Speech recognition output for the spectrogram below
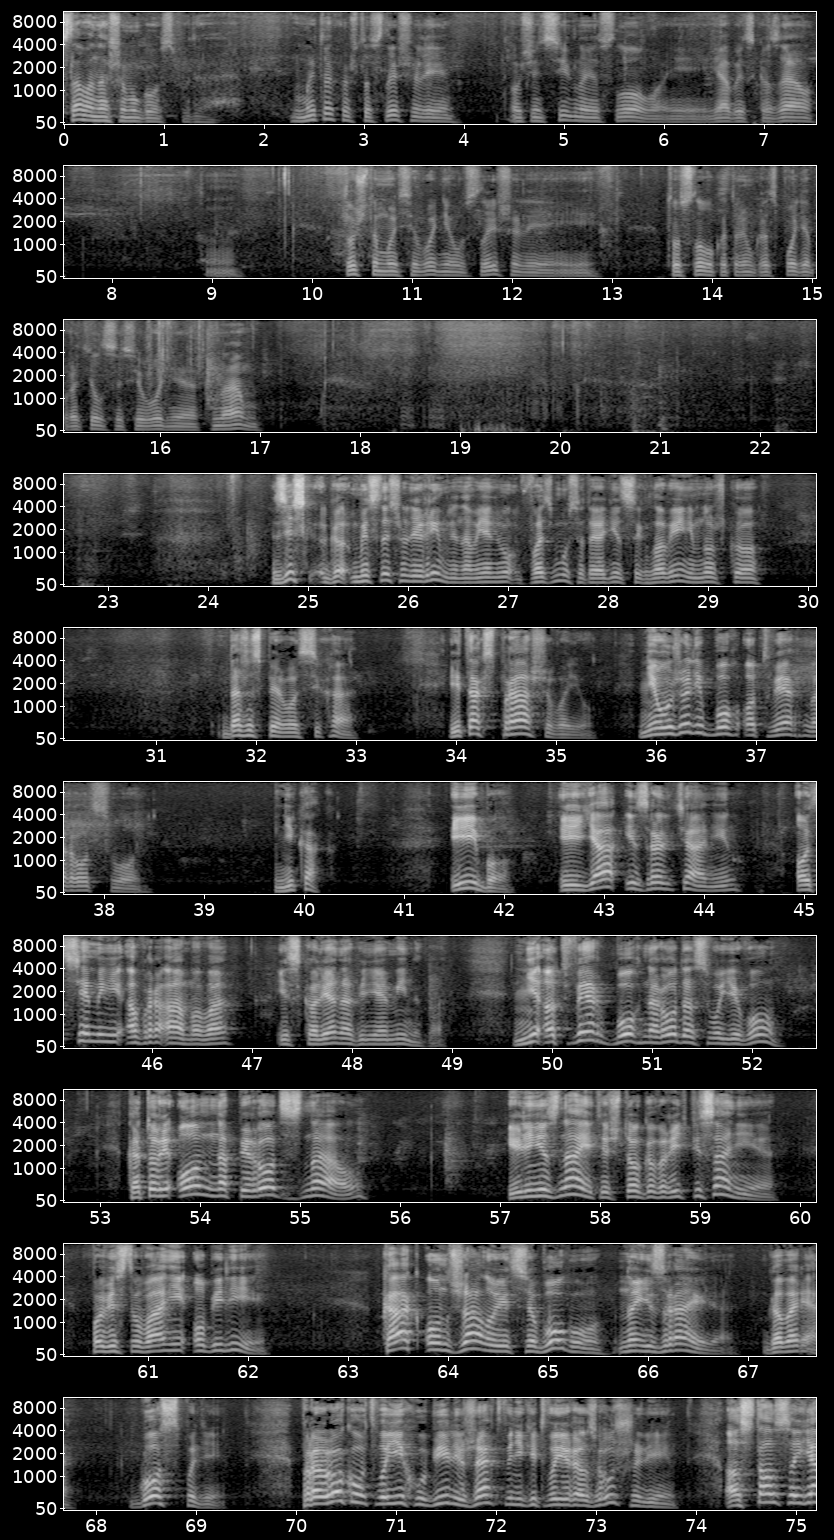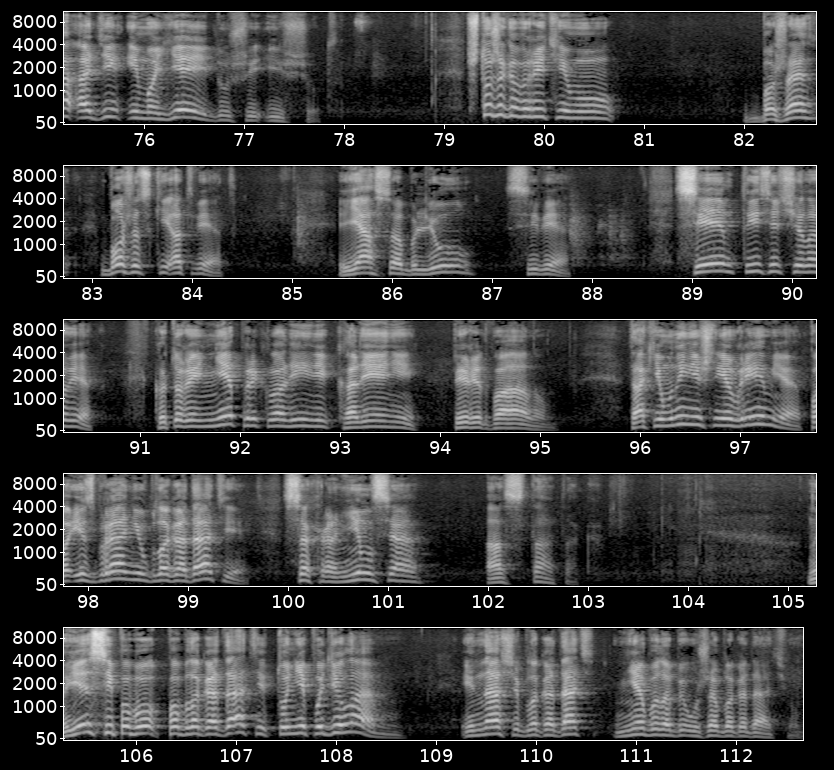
Слава нашему Господу! Мы только что слышали очень сильное слово, и я бы сказал, то, что мы сегодня услышали, и то слово, которым Господь обратился сегодня к нам, Здесь мы слышали римлянам, я возьму с этой 11 главы немножко даже с первого стиха. Итак, спрашиваю, неужели Бог отверг народ свой? Никак. Ибо и я, израильтянин, от семени Авраамова из колена Вениаминова. Не отверг Бог народа своего, который он наперед знал, или не знаете, что говорит Писание – повествовании об Илии. Как он жалуется Богу на Израиля, говоря, «Господи, пророков Твоих убили, жертвенники Твои разрушили, остался я один, и моей души ищут». Что же говорит ему боже, божеский ответ? «Я соблю себе» Семь тысяч человек, которые не преклонили колени перед Ваалом. Так и в нынешнее время по избранию благодати сохранился остаток. Но если по, по благодати, то не по делам, иначе благодать не была бы уже благодатью.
